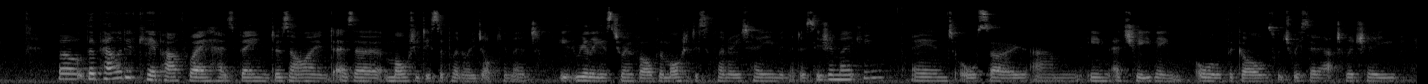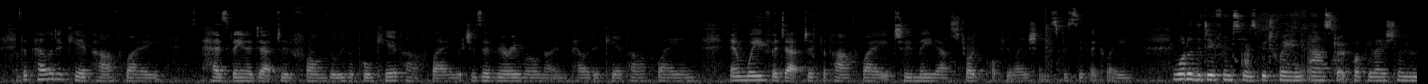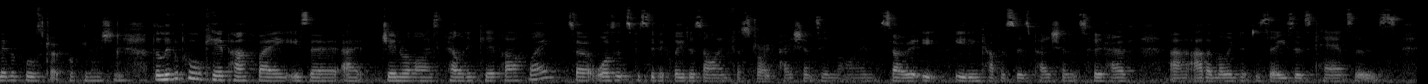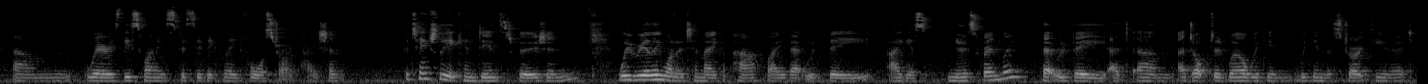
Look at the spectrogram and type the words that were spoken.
Well, the palliative care pathway has been designed as a multidisciplinary document. It really is to involve the multidisciplinary team in the decision making and also um, in achieving all of the goals which we set out to achieve. The palliative care pathway has been adapted from the Liverpool Care Pathway, which is a very well known palliative care pathway, and, and we've adapted the pathway to meet our stroke population specifically. What are the differences between our stroke population and the Liverpool stroke population? The Liverpool Care Pathway is a, a generalised palliative care pathway, so it wasn't specifically designed for stroke patients in mind. So it, it encompasses patients who have uh, other malignant diseases, cancers, um, whereas this one is specifically for stroke patients potentially a condensed version. We really wanted to make a pathway that would be, I guess, nurse friendly, that would be ad, um, adopted well within within the stroke unit.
